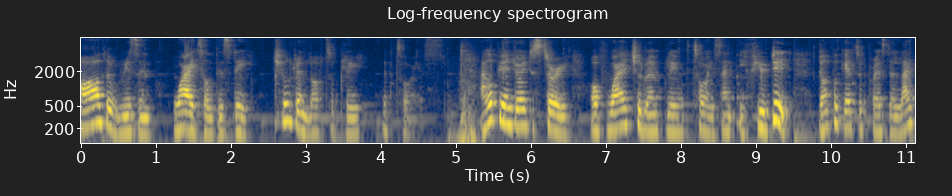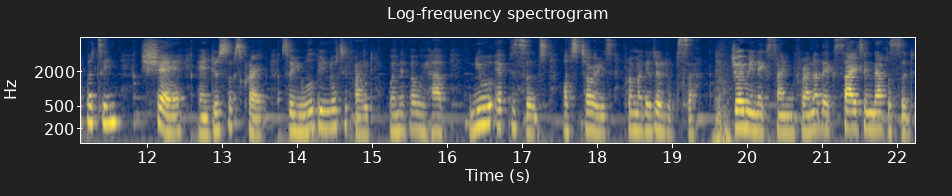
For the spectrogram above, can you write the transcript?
are the reason why till this day children love to play with toys. I hope you enjoyed the story of why children play with toys and if you did, don't forget to press the like button, share and do subscribe so you will be notified whenever we have new episodes of stories from Magadalupsa. Join me next time for another exciting episode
